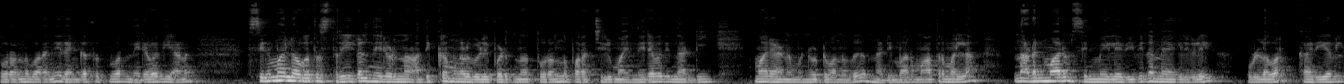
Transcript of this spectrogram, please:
തുറന്നു പറഞ്ഞ് രംഗത്തെത്തുന്നവർ നിരവധിയാണ്. സിനിമാ ലോകത്ത് സ്ത്രീകൾ നേരിടുന്ന അതിക്രമങ്ങൾ വെളിപ്പെടുത്തുന്ന തുറന്നു പറച്ചിലുമായി നിരവധി നടിമാരാണ് മുന്നോട്ട് വന്നത്. നടിമാർ മാത്രമല്ല നടന്മാരും സിനിമയിലെ വിവിധ മേഖലകളിൽ ഉള്ളവർ കരിയറിൽ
